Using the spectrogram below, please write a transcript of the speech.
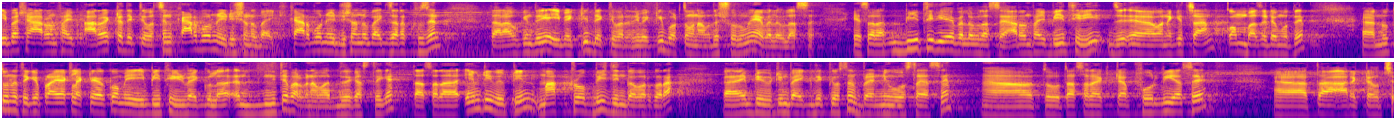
এই পাশে আর ওয়ান ফাইভ আরও একটা দেখতে পাচ্ছেন কার্বন এডিশনের বাইক কার্বন এডিশনের বাইক যারা খুঁজেন তারাও কিন্তু এই ব্যাগটি দেখতে পারেন, এই ব্যাগটি বর্তমানে আমাদের শোরুমে অ্যাভেলেবল আছে। এছাড়া বি থ্রি অ্যাভেলেবল আছে। R one five V three যে অনেকে চান কম বাজেটের মধ্যে। নতুন থেকে প্রায় এক লাখ টাকা কমে এই বি থ্রির বাইকগুলো নিতে পারবেন আমাদের কাছ থেকে। তাছাড়া এম টি ফিফটিন মাত্র বিশ দিন ব্যবহার করা। এম টি ফিফটিন বাইক দেখতে পাচ্ছেন ব্র্যান্ড নিউ অবস্থায় আছে। তো তাছাড়া একটা ফোর বি আছে। তা আরেকটা হচ্ছে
